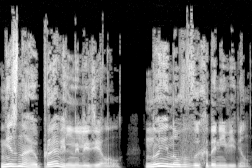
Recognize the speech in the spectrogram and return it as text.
Не знаю, правильно ли делал, но иного выхода не видел.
